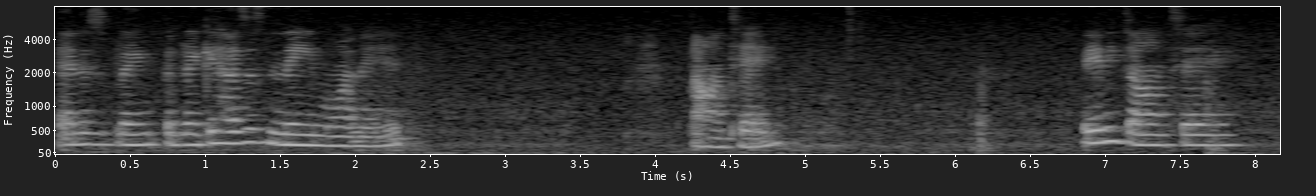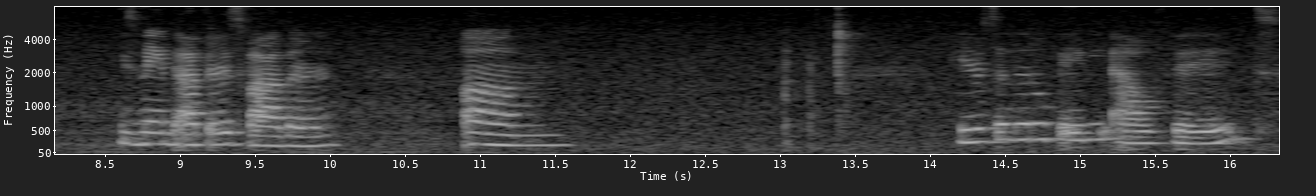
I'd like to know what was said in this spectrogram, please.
And his blank the blanket has his name on it. Dante. Baby Dante. He's named after his father. Um Here's a little baby outfit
